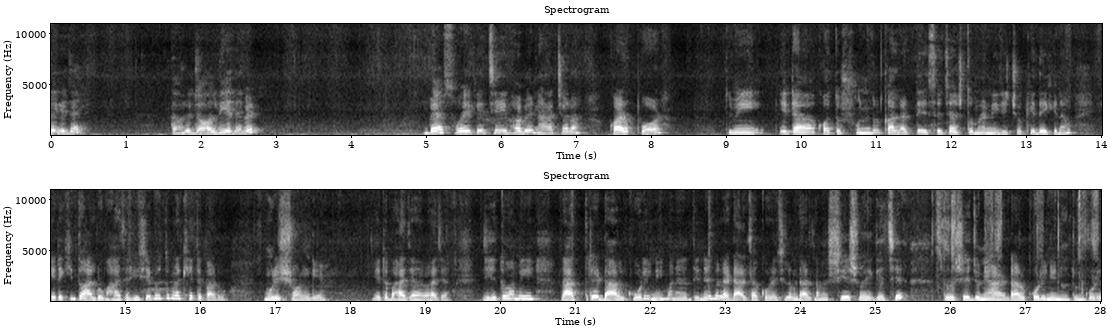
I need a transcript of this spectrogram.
লেগে যায়, তাহলে জল দিয়ে দেবে। ব্যাস, হয়ে গেছে এইভাবে নাড়াচাড়া করার পর তুমি এটা কত সুন্দর কালারটা এসে জাস্ট তোমরা নিজের চোখে দেখে নাও। এটা কিন্তু আলু ভাজা হিসেবেও তোমরা খেতে পারো মুড়ির সঙ্গে। এটা ভাজা ভাজা। যেহেতু আমি রাত্রে ডাল করিনি মানে দিনের বেলা ডালটা করেছিলাম, ডালটা আমার শেষ হয়ে গেছে। তো সেই জন্য আর ডাল করিনি নতুন করে,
